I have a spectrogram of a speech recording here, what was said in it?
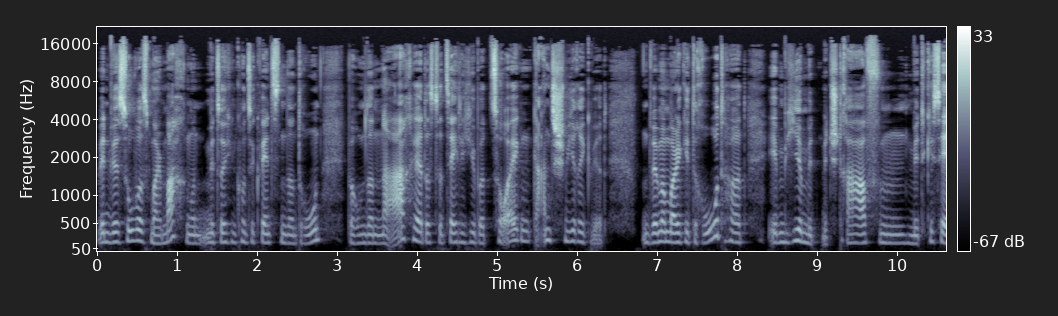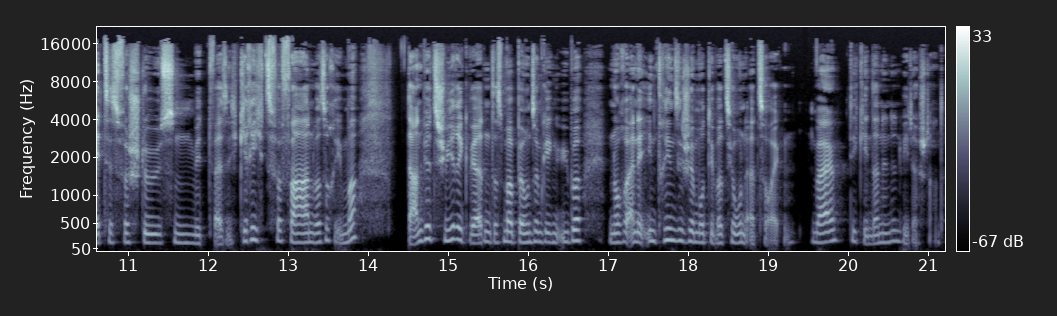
wenn wir sowas mal machen und mit solchen Konsequenzen dann drohen, warum dann nachher das tatsächlich überzeugen ganz schwierig wird. Und wenn man mal gedroht hat, eben hier mit, mit Strafen, mit Gesetzesverstößen, mit, weiß nicht, Gerichtsverfahren, was auch immer, dann wird es schwierig werden, dass wir bei unserem Gegenüber noch eine intrinsische Motivation erzeugen, weil die gehen dann in den Widerstand.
